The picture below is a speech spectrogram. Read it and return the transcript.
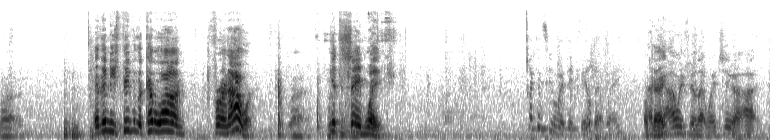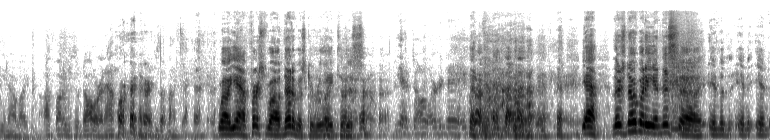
Right, and then these people that come along for an hour right. get the same wage. I can see why they feel that way. I Okay. mean, I would feel that way too. I, I- you know, like, I thought it was a dollar an hour or something like that. Well, yeah. First of all, none of us can relate to this. Yeah, dollar a day. yeah, there's nobody in this uh, in the in, in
